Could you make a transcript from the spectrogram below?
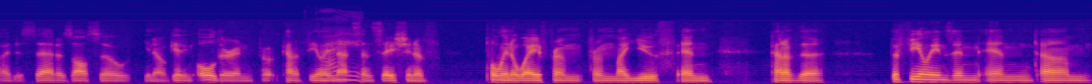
I just said, I was also, you know, getting older and kind of feeling Right. that sensation of pulling away from from my youth and kind of the the feelings and and um,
